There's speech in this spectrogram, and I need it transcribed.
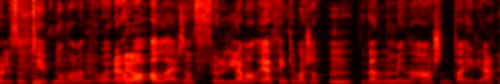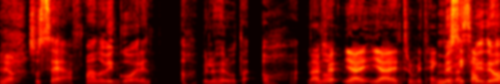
og liksom typ noen av vennene våre, Ja. og alle er i sånn full glam Jeg tenker bare sånn mm, Vennene mine er så deilige. Så ser jeg for meg når vi går inn åh, Vil du høre hva det er? Jeg, jeg tror vi tenker det samme. Musikkvideo.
